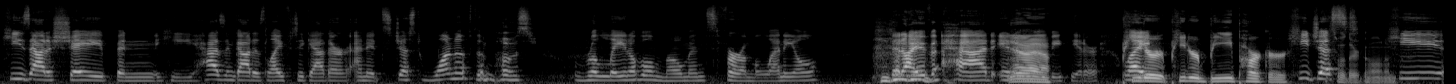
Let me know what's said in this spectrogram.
he's out of shape and he hasn't got his life together. And it's just one of the most relatable moments for a millennial that I've had in Yeah. a movie theater. Peter Peter B. Parker. He just what they're calling him. he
